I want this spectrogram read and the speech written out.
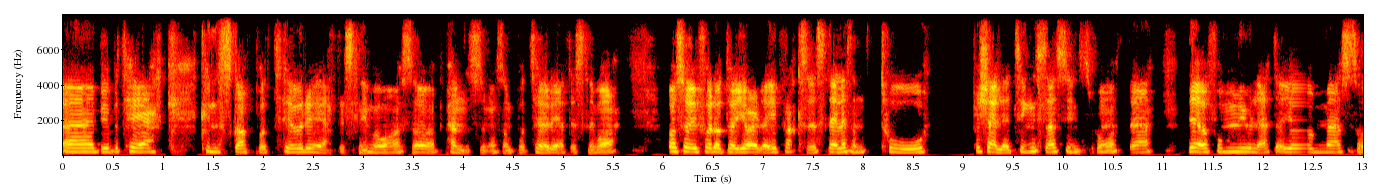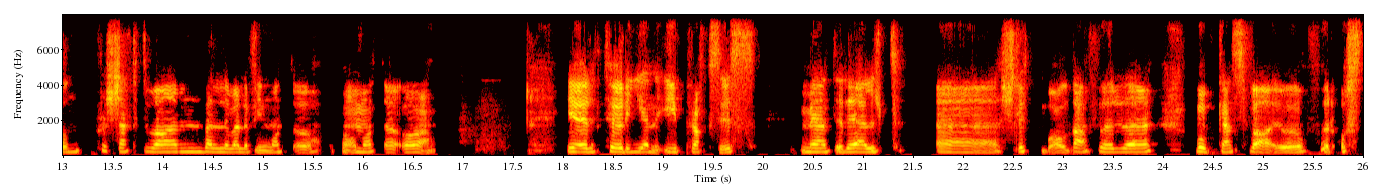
uh, bibliotekkunnskap på teoretisk nivå, altså pensum og sånn på teoretisk nivå. Og så i forhold til å gjøre det i praksis. Det er liksom to forskjellige ting. Så jeg syns på en måte det å få mulighet til å jobbe med sånt prosjekt var en veldig veldig fin måte å, på en måte, å gjøre teorien i praksis med et reelt eh, sluttmål. Da. For eh, Bobcans var jo for oss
